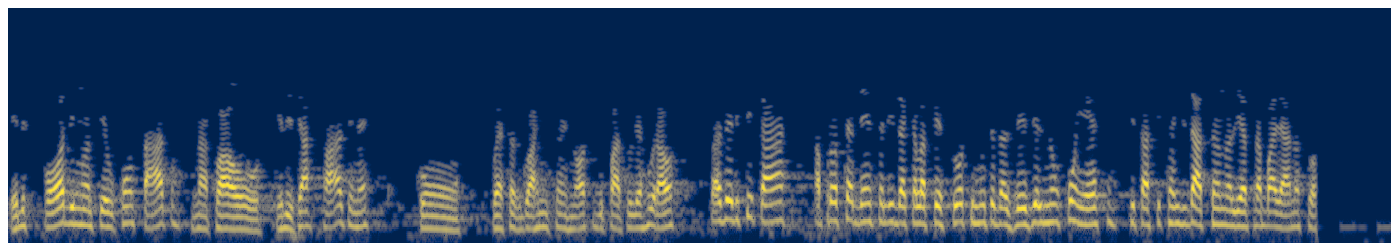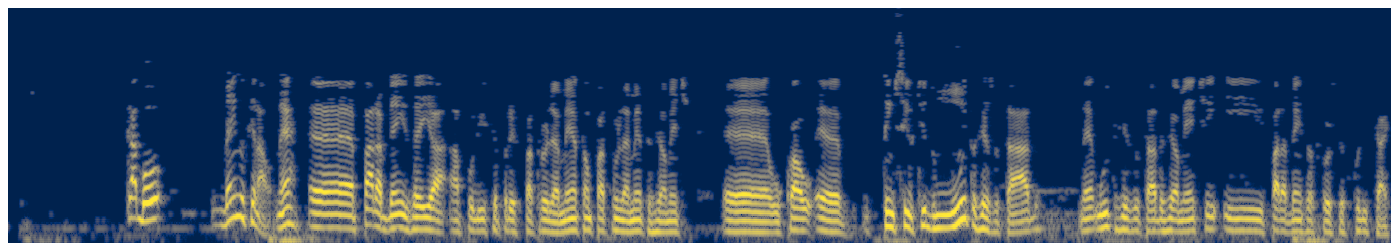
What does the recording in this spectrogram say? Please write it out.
eles podem manter o contato, na qual eles já fazem né, com, com essas guarnições nossas de patrulha rural, para verificar a procedência ali daquela pessoa que muitas das vezes ele não conhece, que está se candidatando ali a trabalhar na sua. Acabou bem no final, né? É, parabéns aí à, à, polícia por esse patrulhamento, é um patrulhamento realmente é, o qual é, tem sentido muito resultado, né? Muito resultado realmente e parabéns às forças policiais.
